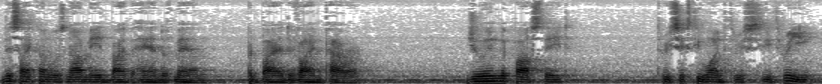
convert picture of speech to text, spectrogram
This icon was not made by the hand of man, but by a divine power. Julian the Apostate, 361 363,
